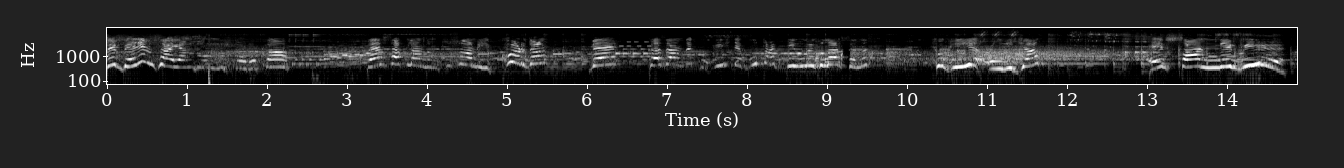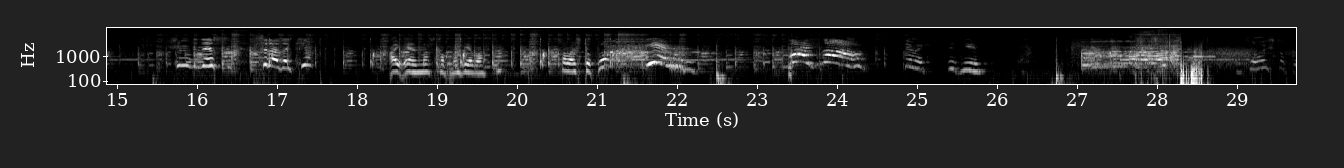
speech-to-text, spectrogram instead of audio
Ve benim sayemde olmuştu orası. Ben saklandım. Tsunami'yi kurdum. Ve kazandık. İşte bu taktiği uygularsanız çok iyi olacak. Efsanevi. Şimdi de sıradaki Ay elmas kapmacaya bastım. Savaş topu. Gir. Başla. Demek istediğim. Savaş topu.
